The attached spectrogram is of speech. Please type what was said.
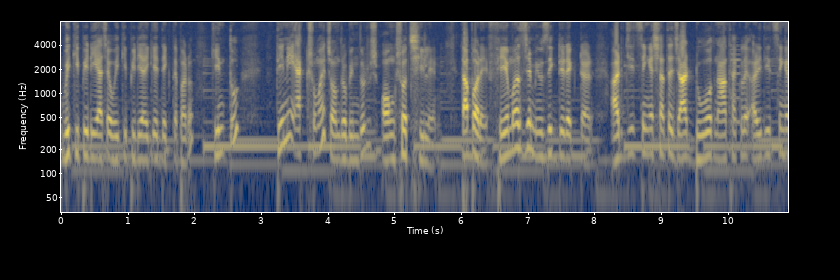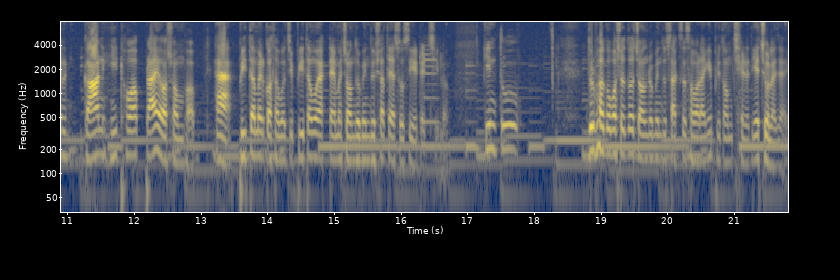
উইকিপিডিয়া আছে উইকিপিডিয়ায় গিয়ে দেখতে পারো। কিন্তু তিনি একসময় চন্দ্রবিন্দুর অংশ ছিলেন। তারপরে ফেমাস যে মিউজিক ডিরেক্টর অরিজিৎ সিংয়ের সাথে যার ডুও না থাকলে অরিজিৎ সিংয়ের গান হিট হওয়া প্রায় অসম্ভব। হ্যাঁ প্রীতমের কথা বলছি। প্রীতমও এক টাইমে চন্দ্রবিন্দুর সাথে অ্যাসোসিয়েটেড ছিল। কিন্তু দুর্ভাগ্যবশত চন্দ্রবিন্দু সাকসেস হওয়ার আগে প্রীতম ছেড়ে দিয়ে চলে যায়।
